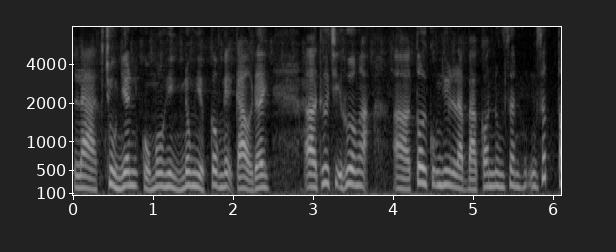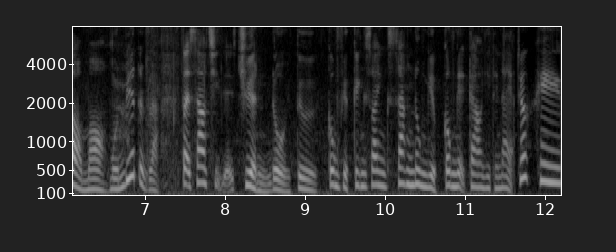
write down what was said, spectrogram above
là chủ nhân của mô hình nông nghiệp công nghệ cao ở đây. À, thưa chị Hương ạ, à, tôi cũng như là bà con nông dân cũng rất tò mò muốn biết được là tại sao chị lại chuyển đổi từ công việc kinh doanh sang nông nghiệp công nghệ cao như thế này ạ? Trước khi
